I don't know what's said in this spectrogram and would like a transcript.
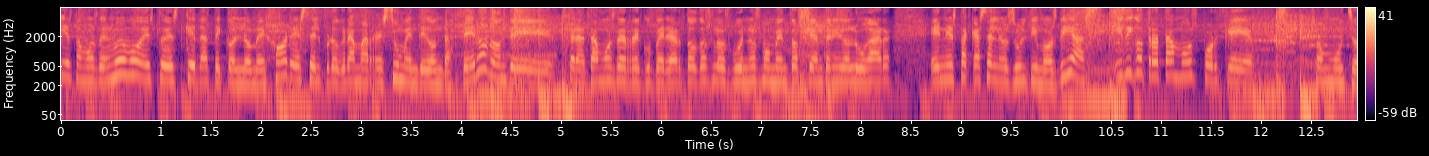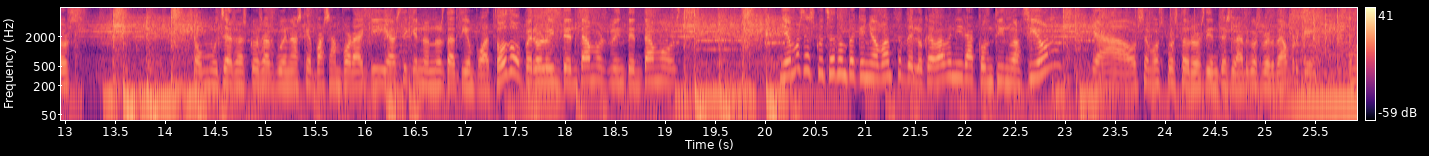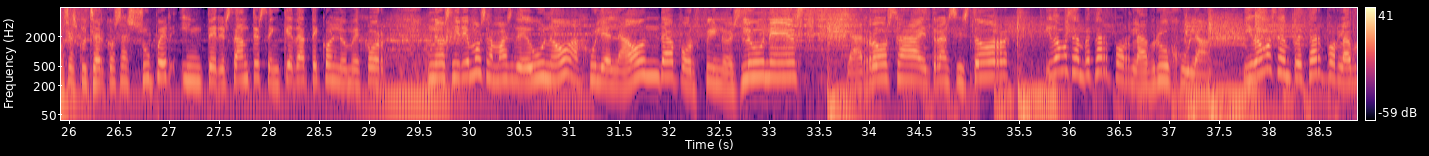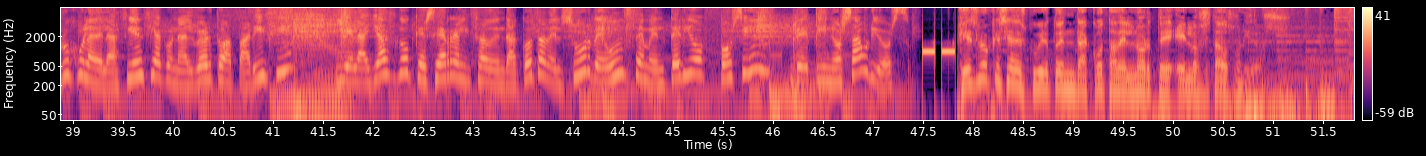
Aquí estamos de nuevo, esto es Quédate con lo mejor, es el programa resumen de Onda Cero, donde tratamos de recuperar todos los buenos momentos que han tenido lugar en esta casa en los últimos días. Y digo tratamos porque son muchos. Son muchas las cosas buenas que pasan por aquí, así que no nos da tiempo a todo, pero lo intentamos, lo intentamos. Ya hemos escuchado un pequeño avance de lo que va a venir a continuación. Ya os hemos puesto los dientes largos, ¿verdad? Porque vamos a escuchar cosas súper interesantes en Quédate con lo mejor. Nos iremos a más de uno, a Julia en la Onda, por fin no es lunes, La Rosa, el Transistor. Y vamos a empezar por la brújula. Y vamos a empezar por la brújula de la ciencia con Alberto Aparici y el hallazgo que se ha realizado en Dakota del Sur de un cementerio fósil de dinosaurios. ¿Qué es lo que se ha descubierto en Dakota del Norte en los Estados Unidos?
